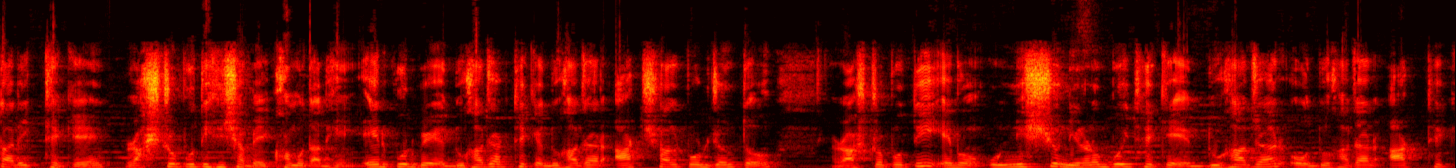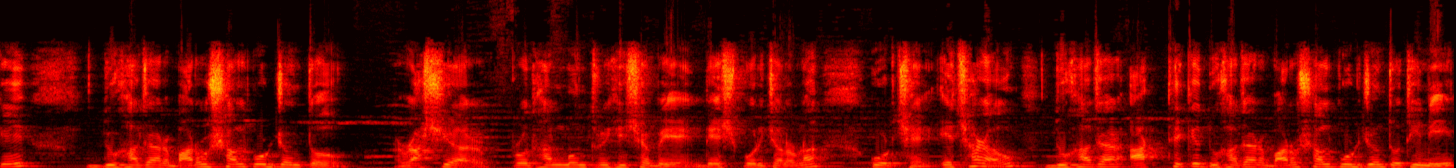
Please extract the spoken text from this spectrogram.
তারিখ থেকে রাষ্ট্রপতি হিসাবে ক্ষমতাধীন। এর পূর্বে দু হাজার থেকে দু হাজার আট সাল পর্যন্ত রাষ্ট্রপতি এবং উনিশশো নিরানব্বই থেকে দু হাজার ও দু হাজার আট থেকে দু হাজার বারো সাল পর্যন্ত রাশিয়ার প্রধানমন্ত্রী হিসেবে দেশ পরিচালনা করছেন। এছাড়াও দু হাজার আট থেকে দু হাজার বারো সাল পর্যন্ত তিনি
